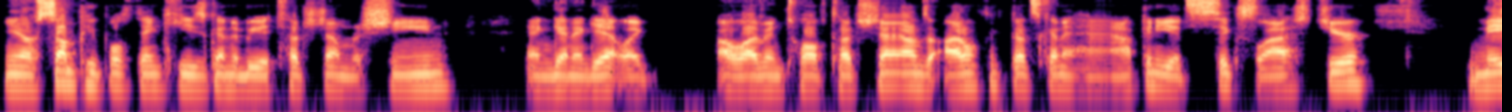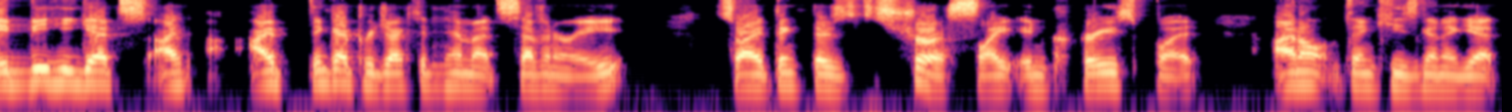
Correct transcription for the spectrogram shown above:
you know, some people think he's going to be a touchdown machine and going to get like 11, 12 touchdowns. I don't think that's going to happen. He had six last year. Maybe he gets, I, I think I projected him at seven or eight. So I think there's sure a slight increase, but I don't think he's going to get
